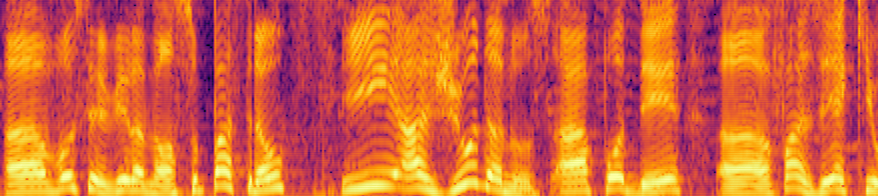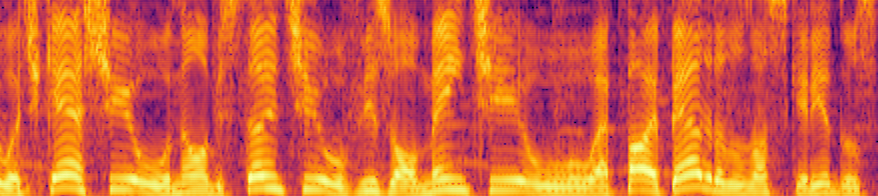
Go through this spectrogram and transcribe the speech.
uh, você vira nosso patrão e ajuda-nos a poder uh, fazer aqui o Anticast, o Não Obstante, o Visualmente, o É Pau é Pedra dos nossos queridos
